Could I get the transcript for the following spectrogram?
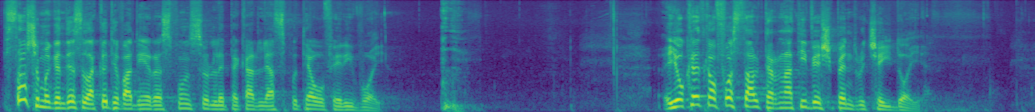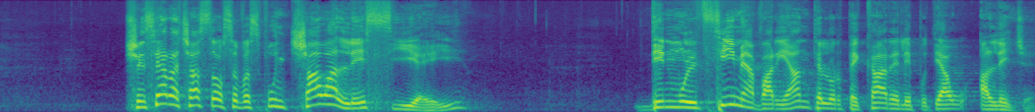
Stau și mă gândesc la câteva din răspunsurile pe care le-ați putea oferi voi. Eu cred că au fost alternative și pentru cei doi. Și în seara aceasta o să vă spun ce au ales ei din mulțimea variantelor pe care le puteau alege.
